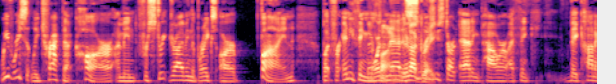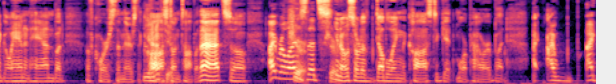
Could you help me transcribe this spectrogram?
we've recently tracked that car. I mean, for street driving, the brakes are fine, but for anything They're more fine. than that, They're as soon great. as you start adding power, I think they kind of go hand in hand. But of course, then there's the cost on top of that. So I realize sure, that's sure. you know sort of doubling the cost to get more power, but I, I I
